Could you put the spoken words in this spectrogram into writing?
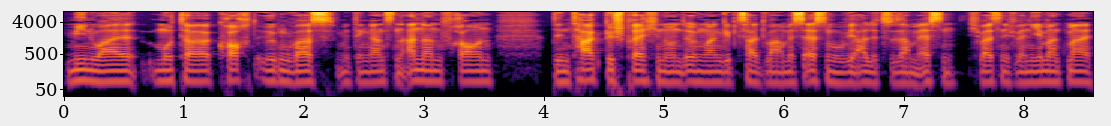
Meanwhile, Mutter kocht irgendwas mit den ganzen anderen Frauen den Tag besprechen und irgendwann gibt's halt warmes Essen, wo wir alle zusammen essen. Ich weiß nicht, wenn jemand mal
